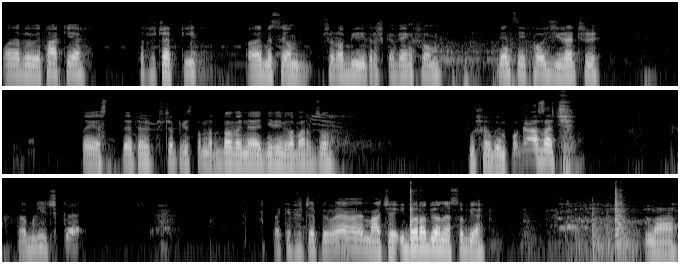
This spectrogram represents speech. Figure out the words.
One były takie, te przyczepki, ale my sobie ją przerobili troszkę większą. Więcej wchodzi rzeczy. To jest te, te przyczepki standardowe, nawet nie wiem za bardzo. Musiałbym pokazać tabliczkę. Takie przyczepy e, macie i dorobione sobie na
